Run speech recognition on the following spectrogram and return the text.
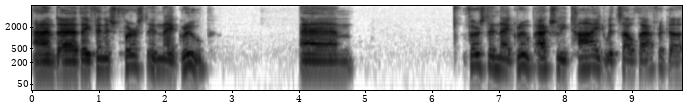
And uh, they finished first in their group. Um, first in their group, actually tied with South Africa,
